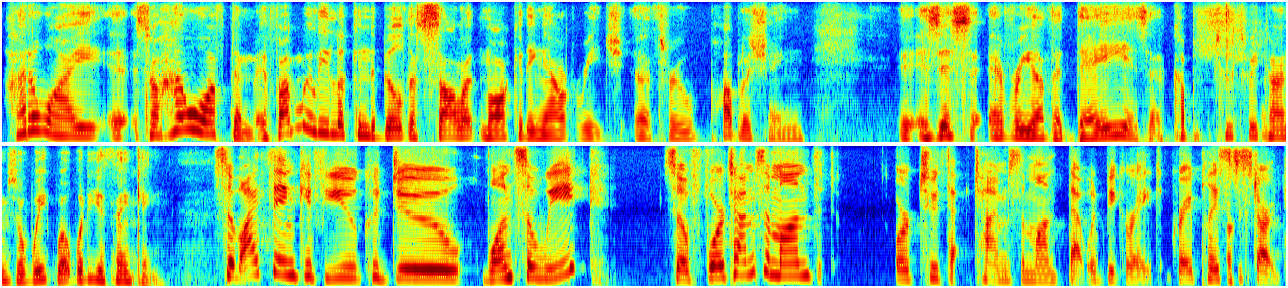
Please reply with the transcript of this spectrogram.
how do I, uh, so how often, if I'm really looking to build a solid marketing outreach uh, through publishing, is this every other day? Is it a couple, two, three times a week? What, what are you thinking? So, I think if you could do once a week, so four times a month or two th- times a month. That would be great. Great place okay. to start.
